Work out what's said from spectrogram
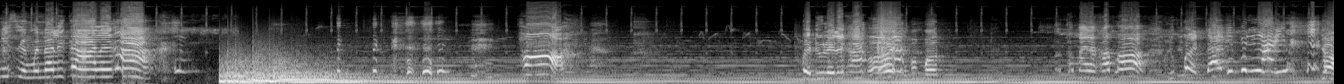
มีเสียงเหมือนนาฬิกาเลยค่ะ พ่อ เปิดดูเลยนะคะเฮ้ยมาเปิด ทำไมล่ะครับพ่อ หนูเปิดได้ไม่เป็นไร อย่า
